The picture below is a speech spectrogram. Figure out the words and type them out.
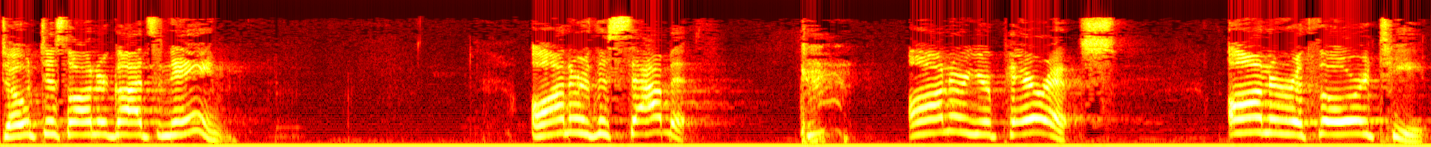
Don't dishonor God's name. Honor the Sabbath. Honor your parents. Honor authority.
